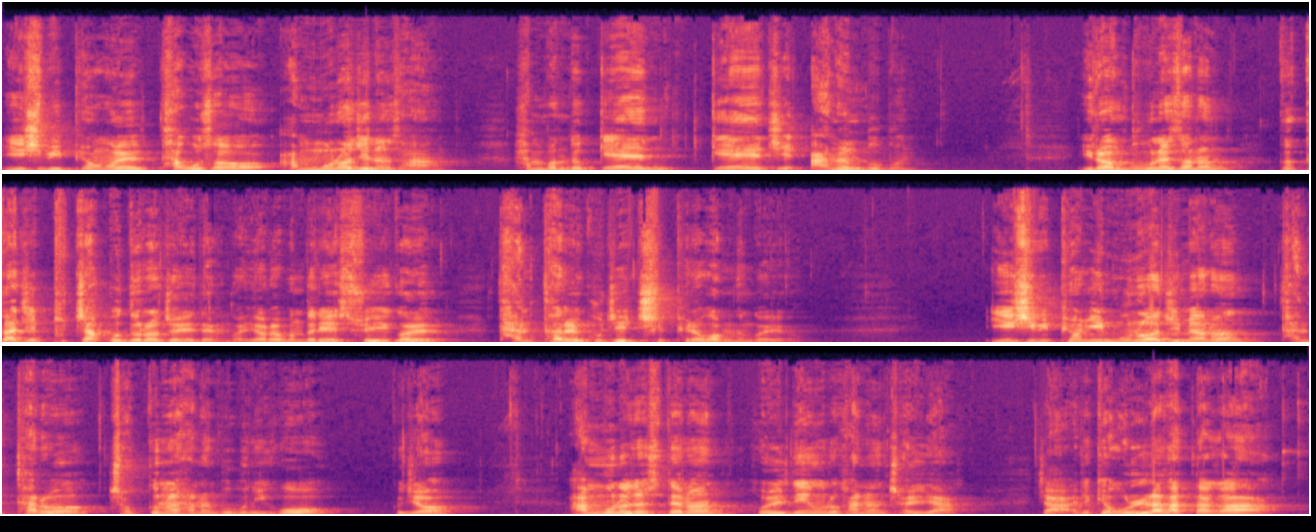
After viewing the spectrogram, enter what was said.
22평을 타고서 안 무너지는 상황, 한 번도 깨, 깨지 않은 부분. 이런 부분에서는 끝까지 붙잡고 늘어져야 되는 거예요. 여러분들이 수익을 단타를 굳이 칠 필요가 없는 거예요. 22평이 무너지면은 단타로 접근을 하는 부분이고, 그죠? 안 무너졌을 때는 홀딩으로 가는 전략. 자, 이렇게 올라갔다가,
